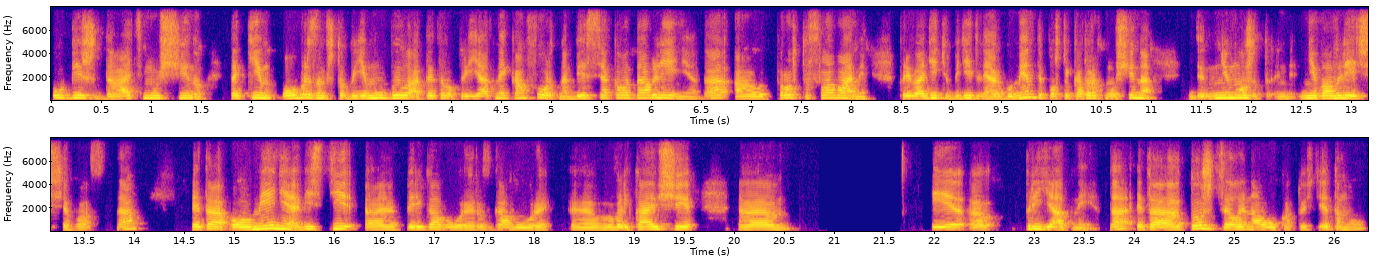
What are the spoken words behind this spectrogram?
убеждать мужчину таким образом, чтобы ему было от этого приятно и комфортно, без всякого давления, да, а вот просто словами приводить убедительные аргументы, после которых мужчина не может не вовлечься в вас. Да. Это умение вести э, переговоры, разговоры, э, вовлекающие Эм, и э, приятные. Да? Это тоже целая наука. То есть этому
